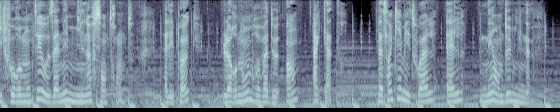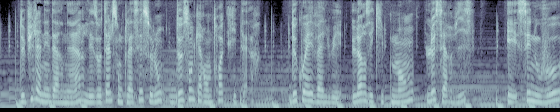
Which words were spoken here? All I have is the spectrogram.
Il faut remonter aux années 1930. À l'époque, leur nombre va de 1 à 4. La cinquième étoile, elle, naît en 2009. Depuis l'année dernière, les hôtels sont classés selon 243 critères. De quoi évaluer leurs équipements, le service et, c'est nouveau,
